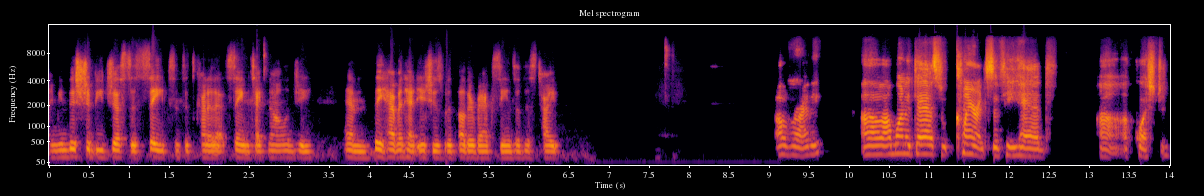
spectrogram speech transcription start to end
I mean, this should be just as safe since it's kind of that same technology and they haven't had issues with other vaccines of this type. All righty. Uh, I wanted to ask Clarence if he had uh, a question.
